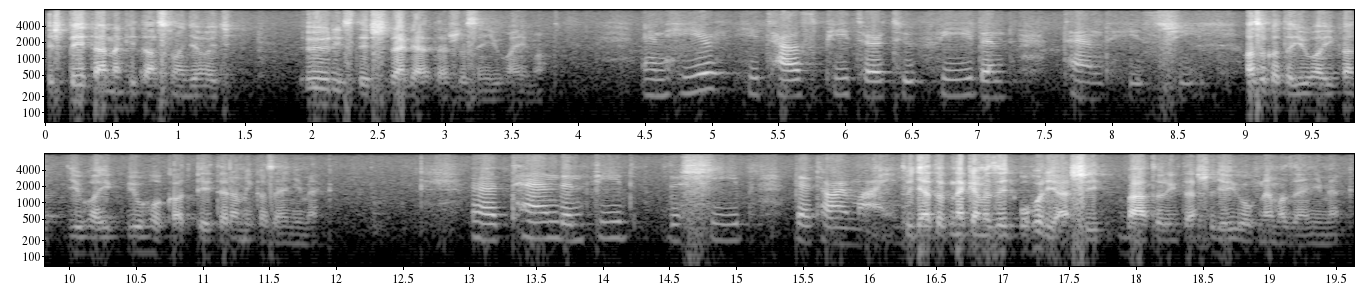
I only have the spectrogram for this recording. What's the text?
És Péternek itt azt mondja, hogy őrizd és regeltesd az én juhaimat. And here he tells Peter to feed and tend his sheep. Azokat a juhaikat, juhai, juhokat, Péter, amik az enyémek. Uh, tend and feed the sheep that are mine. Tudjátok, nekem ez egy óriási bátorítás, hogy a juhok nem az enyémek.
